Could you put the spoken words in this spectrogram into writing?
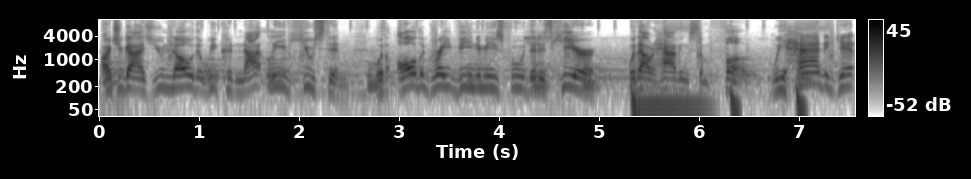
All right, you guys, you know that we could not leave Houston with all the great Vietnamese food that is here without having some pho. We had to get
